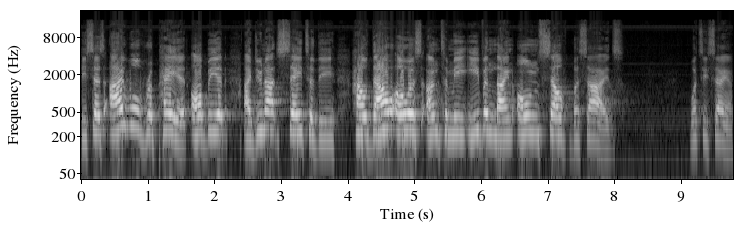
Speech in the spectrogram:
He says, I will repay it, albeit I do not say to thee, How thou owest unto me even thine own self besides. What's he saying?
